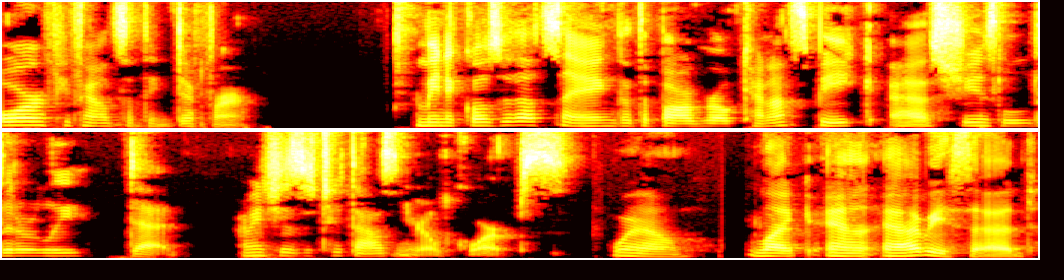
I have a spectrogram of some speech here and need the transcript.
or if you found something different. I mean, it goes without saying that the Bog Girl cannot speak, as she is literally dead. I mean, she's a two thousand year old corpse. Well, like Aunt Abby said,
